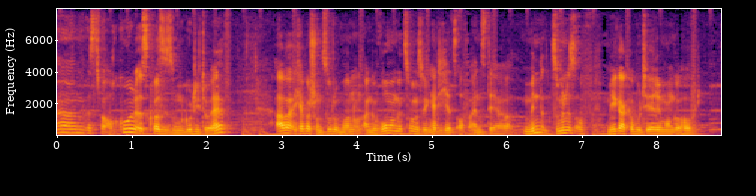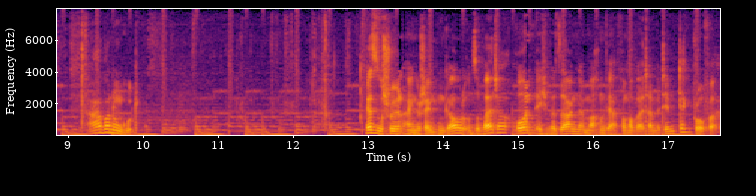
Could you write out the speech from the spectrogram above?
Ähm, ist zwar auch cool, ist quasi so ein Goodie to have. Aber ich habe ja schon Sudomon und Angewomon gezogen, deswegen hätte ich jetzt auf eins der, zumindest auf Mega Kabuterimon gehofft. Aber nun gut. Es ist so schön, einen geschenkten Gaul und so weiter. Und ich würde sagen, dann machen wir einfach mal weiter mit dem Deck-Profile.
